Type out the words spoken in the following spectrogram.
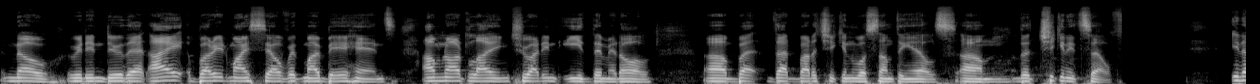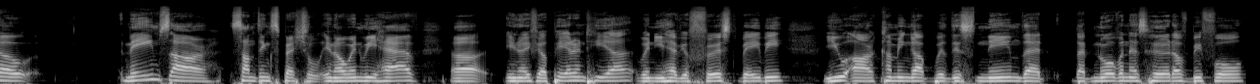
no, we didn't do that. I buried myself with my bare hands. I'm not lying true. I didn't eat them at all. Uh, but that butter chicken was something else. Um, the chicken itself. You know, names are something special. You know, when we have, uh, you know, if you're a parent here, when you have your first baby, you are coming up with this name that that no one has heard of before.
